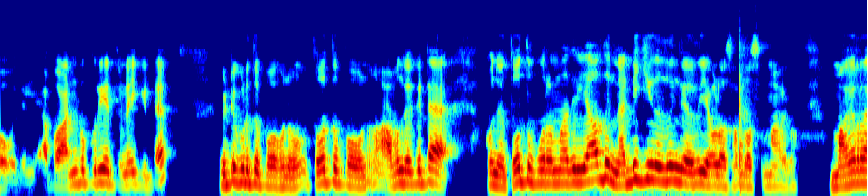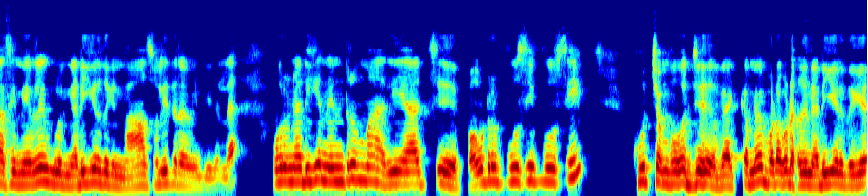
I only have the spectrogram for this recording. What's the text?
போவதில்லை. அப்போ அன்புக்குரிய துணை கிட்ட விட்டு கொடுத்து போகணும் தோத்து போகணும். அவங்க கிட்ட கொஞ்சம் தோத்து போற மாதிரியாவது நடிக்கிறதுங்கிறது எவ்வளவு சந்தோஷமா இருக்கும். மகர ராசி நேரில் உங்களுக்கு நடிக்கிறதுக்கு நான் சொல்லித்தர வேண்டியதில்லை. ஒரு நடிகன் நின்று மாதிரியாச்சு பவுடர் பூசி பூசி கூச்சம் போச்சு. வெக்கமே படக்கூடாது நடிக்கிறதுக்கு.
